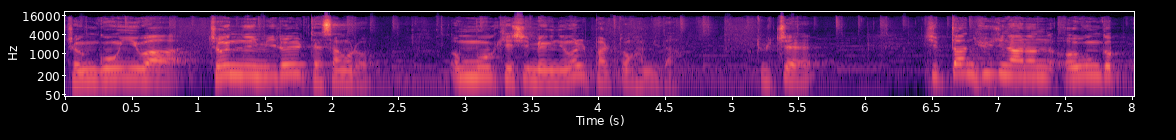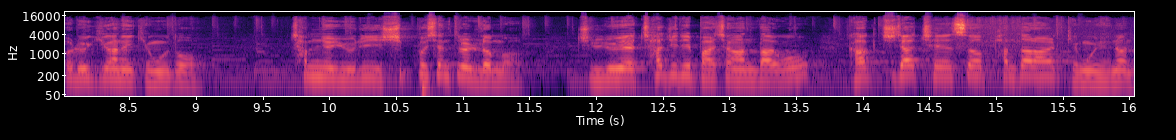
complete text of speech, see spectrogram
전공의와 전임의를 대상으로 업무 개시 명령을 발동합니다. 둘째, 집단 휴진하는 어음급 의료기관의 경우도 참여율이 10%를 넘어 진료에 차질이 발생한다고 각 지자체에서 판단할 경우에는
